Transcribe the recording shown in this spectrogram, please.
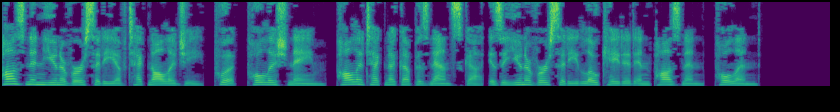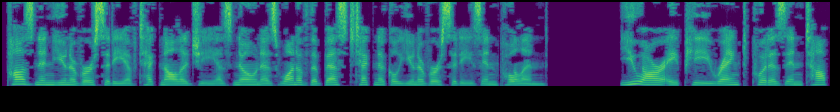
Poznan University of Technology PUT, Polish name, Politechnika Poznańska is a university located in Poznan, Poland. Poznan University of Technology is known as one of the best technical universities in Poland. URAP ranked PUT as in top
